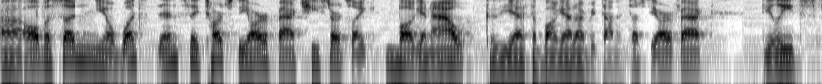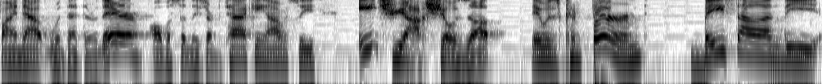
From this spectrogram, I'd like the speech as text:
Uh, all of a sudden, you know, once once they touch the artifact, Chief starts like bugging out because he has to bug out every time they touch the artifact. The elites find out what, that they're there. All of a sudden, they start attacking. Obviously, Atriox shows up. It was confirmed based on the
